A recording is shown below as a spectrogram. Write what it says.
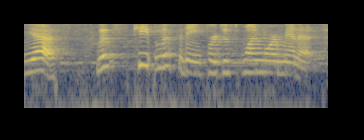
Yes. Let's keep listening for just one more minute.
